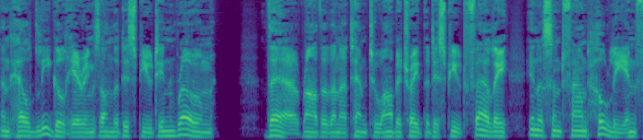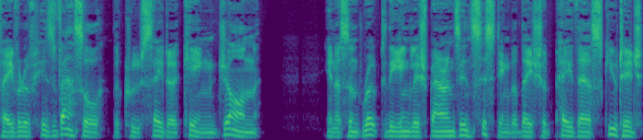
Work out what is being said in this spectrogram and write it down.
and held legal hearings on the dispute in Rome. There, rather than attempt to arbitrate the dispute fairly, Innocent found wholly in favour of his vassal, the Crusader King John. Innocent wrote to the English barons insisting that they should pay their scutage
